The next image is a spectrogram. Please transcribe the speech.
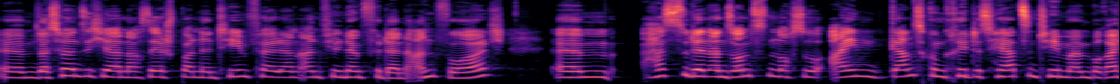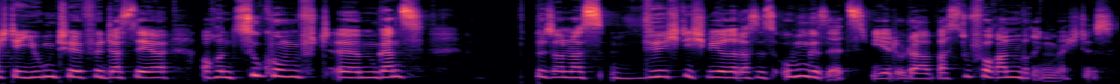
Ähm, das hören sich ja nach sehr spannenden Themenfeldern an. Vielen Dank für deine Antwort. Ähm, hast du denn ansonsten noch so ein ganz konkretes Herzenthema im Bereich der Jugendhilfe, das dir auch in Zukunft ähm, ganz besonders wichtig wäre, dass es umgesetzt wird oder was du voranbringen möchtest?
